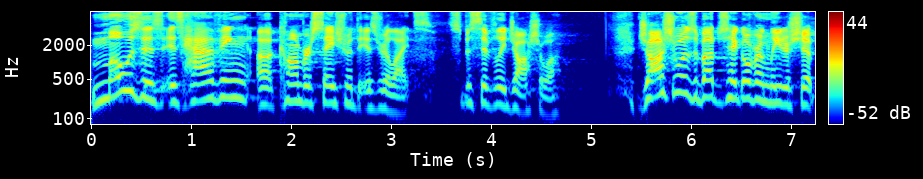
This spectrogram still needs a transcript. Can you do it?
Moses is having a conversation with the Israelites, specifically Joshua. Joshua is about to take over in leadership,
